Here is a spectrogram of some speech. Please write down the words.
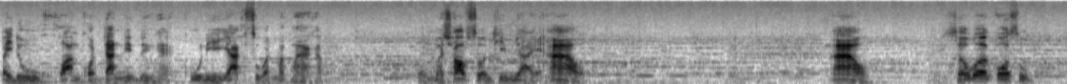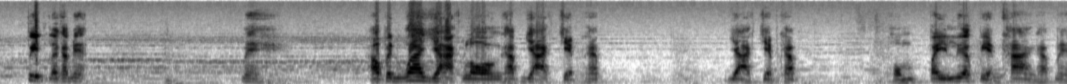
ไปดูความกดดันนิดนึงฮะ คู่นี้อยากสวนมากๆครับ ผมมาชอบสวนทีมใหญ่ อ้าว อ้าวเซิร์ฟเวอร์โกสุปิดแล้วครับเนี่ยแม่เอาเป็นว่าอยากลองครับ อยากเจ็บครับ อยากเจ็บครับ ผมไปเลือกเปลี่ยนข้างครับแม่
